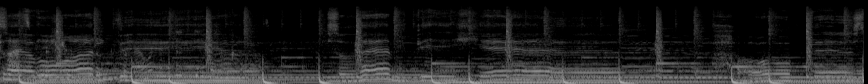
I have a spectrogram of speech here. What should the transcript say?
But you asked me to show things about. So let me be here. Hope this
